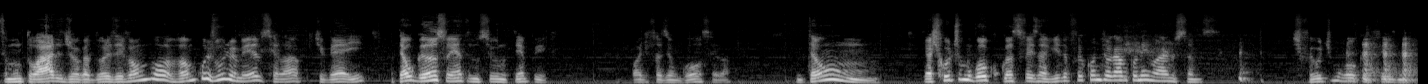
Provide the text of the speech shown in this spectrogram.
essa montoada de jogadores aí, vamos, vamos com o Júnior mesmo, sei lá, o que tiver aí. Até o Ganso entra no segundo tempo e pode fazer um gol, sei lá. Então, eu acho que o último gol que o Ganso fez na vida foi quando jogava com o Neymar no Santos. Acho que foi o último gol que ele fez, né?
